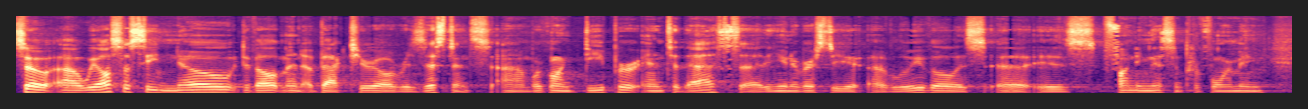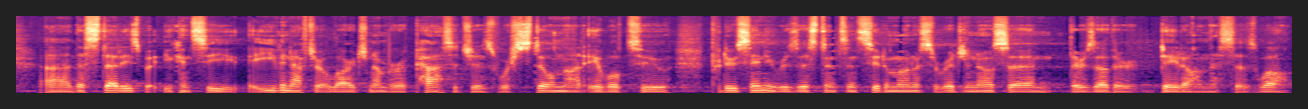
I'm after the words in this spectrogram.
So uh, we also see no development of bacterial resistance. Um, we're going deeper into this. Uh, the University of Louisville is, uh, is funding this and performing uh, the studies, but you can see even after a large number of passages, we're still not able to produce any resistance in Pseudomonas aeruginosa, and there's other data on this as well.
